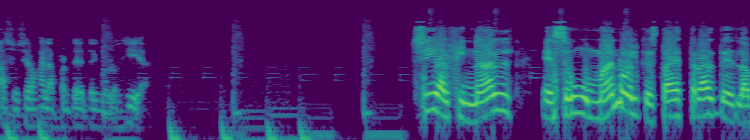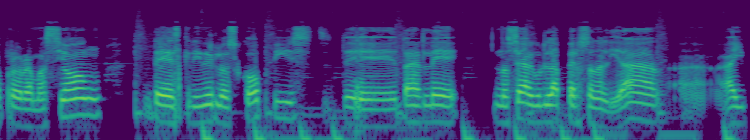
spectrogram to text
asociados a la parte de tecnología. Sí, al final es un humano el que está detrás de la programación, de escribir los copies, de darle, no sé, la personalidad. Ah, hay,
